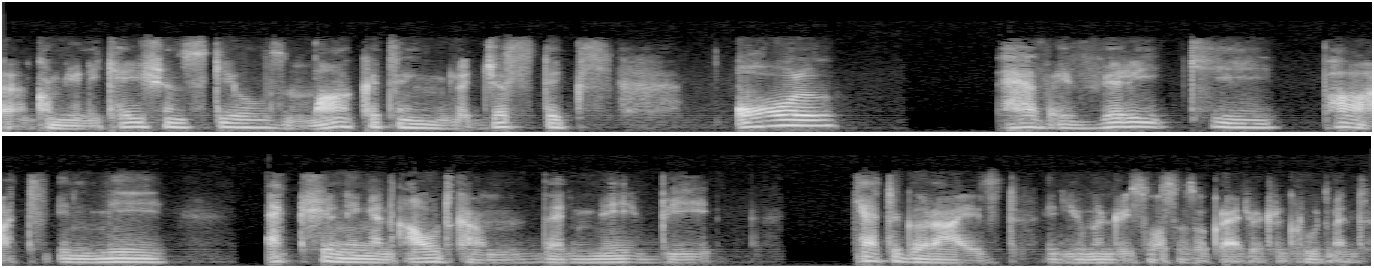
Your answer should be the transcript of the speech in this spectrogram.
uh, communication skills, marketing, logistics, all have a very key part in me actioning an outcome that may be categorized in human resources or graduate recruitment.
